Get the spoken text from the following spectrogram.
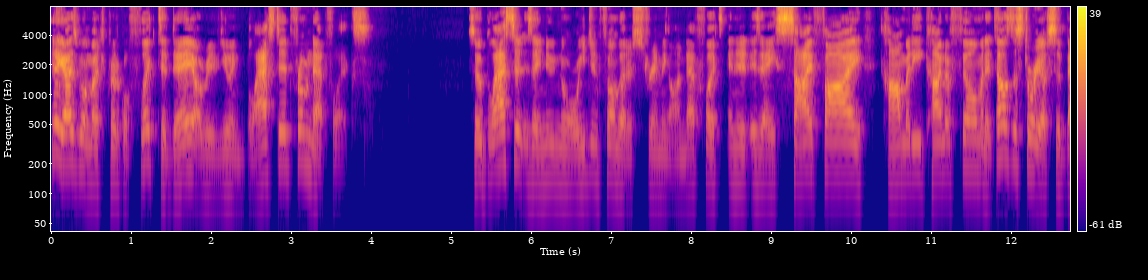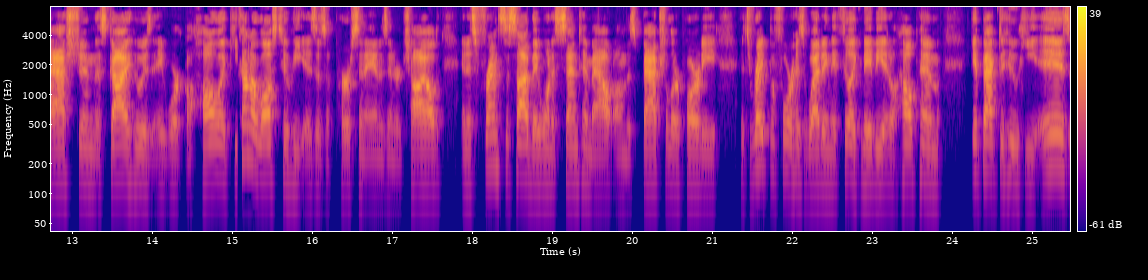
Hey guys, welcome back to Critical Flick. Today I'll be reviewing Blasted from Netflix. So Blasted is a new Norwegian film that is streaming on Netflix and it is a sci-fi comedy kind of film and it tells the story of Sebastian, this guy who is a workaholic. He kind of lost who he is as a person and his inner child and his friends decide they want to send him out on this bachelor party. It's right before his wedding. They feel like maybe it'll help him get back to who he is.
